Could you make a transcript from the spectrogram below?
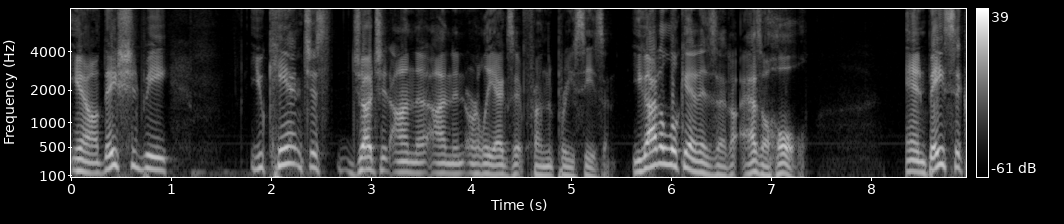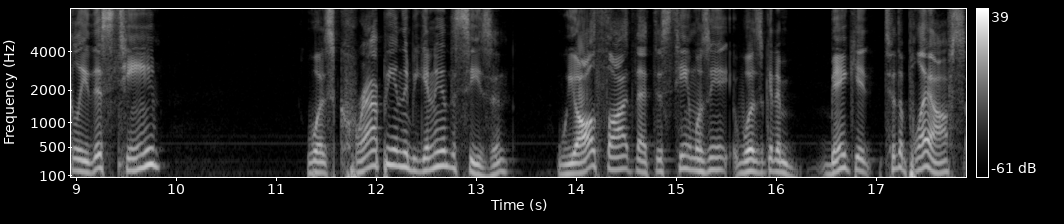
you know, they should be you can't just judge it on the on an early exit from the preseason. You got to look at it as a, as a whole. And basically, this team was crappy in the beginning of the season. We all thought that this team was was going to make it to the playoffs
